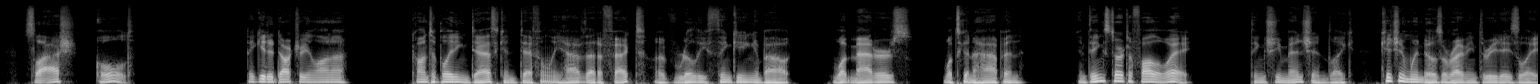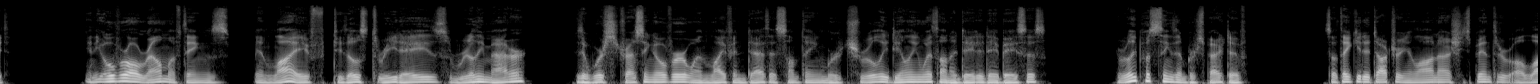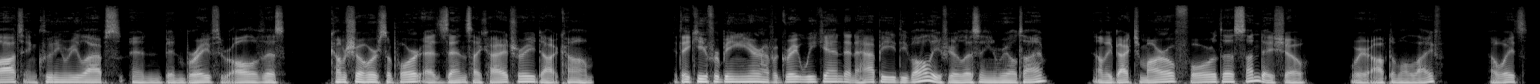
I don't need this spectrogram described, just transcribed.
slash old. Thank you to Dr. Elana. Contemplating death can definitely have that effect of really thinking about what matters, what's going to happen, and things start to fall away. Things she mentioned, like kitchen windows arriving three days late. In the overall realm of things in life, do those three days really matter? Is it worth stressing over when life and death is something we're truly dealing with on a day to day basis? It really puts things in perspective. So thank you to Dr. Elana. She's been through a lot, including relapse, and been brave through all of this. Come show her support at zenpsychiatry.com. And thank you for being here. Have a great weekend and a happy Diwali if you're listening in real time. And I'll be back tomorrow for the Sunday show, where your optimal life awaits.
